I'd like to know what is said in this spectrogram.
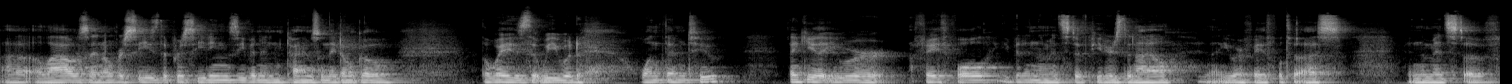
uh, allows and oversees the proceedings even in times when they don't go the ways that we would want them to. Thank you that you were faithful even in the midst of Peter's denial, and that you are faithful to us in the midst of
